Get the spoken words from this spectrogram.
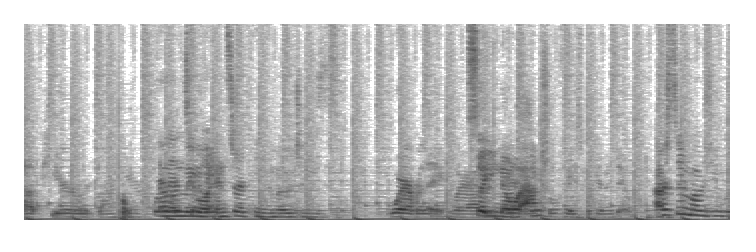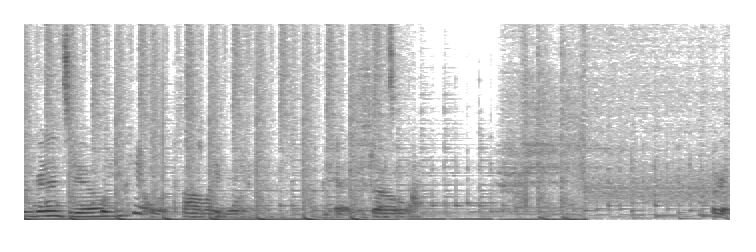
up here or down here. And then we will be, insert the emojis. wherever they, wherever so you know what actual face we're going to do. First emoji we're gonna do... Well, you can't look, I'm wait, picking wait. one. Okay, so- Okay.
